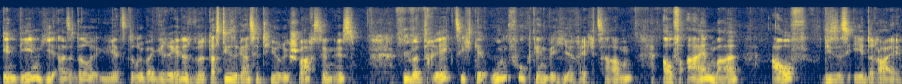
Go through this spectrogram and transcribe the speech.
indem hier also jetzt darüber geredet wird, dass diese ganze Theorie Schwachsinn ist, überträgt sich der Unfug, den wir hier rechts haben, auf einmal auf dieses E3.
